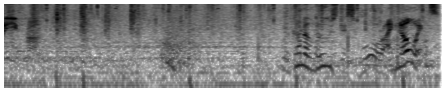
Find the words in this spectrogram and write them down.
Refund. We're gonna lose this war, I know it!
